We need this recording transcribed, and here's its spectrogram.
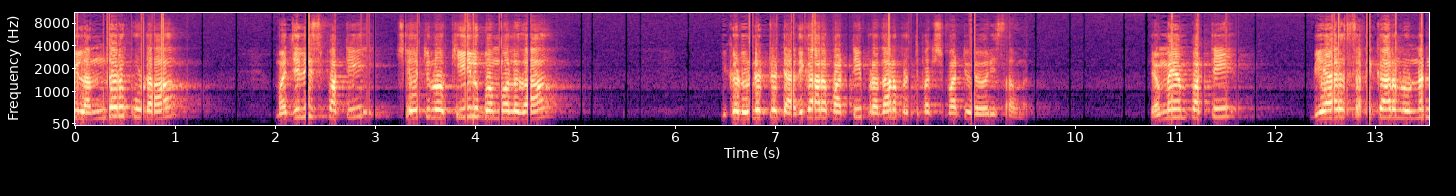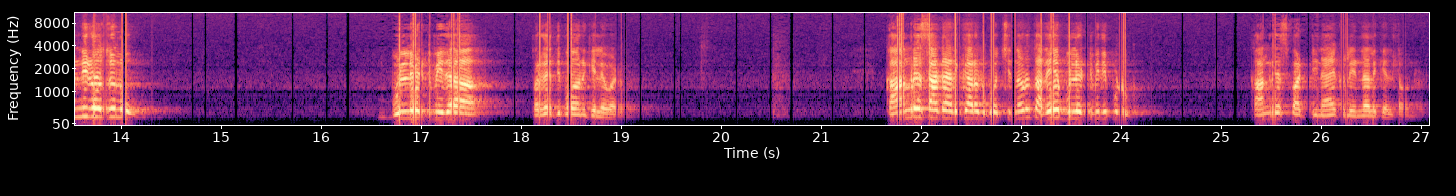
వీళ్ళందరూ కూడా మజ్లిస్ పార్టీ చేతిలో కీలు బొమ్మలుగా ఇక్కడ ఉన్నటువంటి అధికార పార్టీ ప్రధాన ప్రతిపక్ష పార్టీ వ్యవహరిస్తా ఉన్నారు. ఎంఐఎం పార్టీ బీఆర్ఎస్ అధికారంలో ఉన్నన్ని రోజులు బుల్లెట్ మీద ప్రగతి భవన్కి వెళ్ళేవాడు. కాంగ్రెస్ ఆట అధికారంలోకి వచ్చిన తర్వాత అదే బుల్లెట్ మీద ఇప్పుడు కాంగ్రెస్ పార్టీ నాయకులు ఇళ్ళకి వెళ్తా ఉన్నాడు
